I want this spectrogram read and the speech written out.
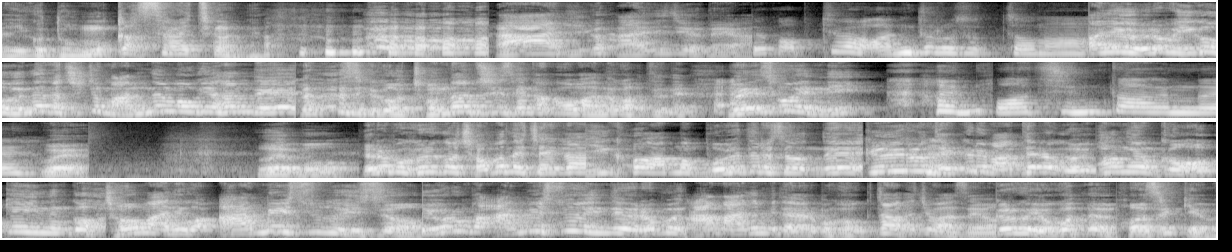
야, 이거 너무 가스라이팅 아니야? 아 이거 아니지 은혜야 내가 앞치마 만들어줬잖아 아니 여러분 이거 은혜가 직접 만든 거긴 한데 그래서 이거 전남친 생각하고 만든 거 같은데 왜 소했니? 아니 와 진짜 근데 왜? 왜 뭐? 여러분 그리고 저번에 제가 이거 한번 보여드렸었는데 그런 댓글이 많더라고요. 황형 그 어깨에 있는 거 점 아니고 암일 수도 있어. 이런 거 암일 수도 있는데 여러분 암 아닙니다. 여러분 걱정하지 마세요. 그리고 요거는 벗을게요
